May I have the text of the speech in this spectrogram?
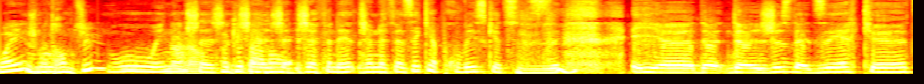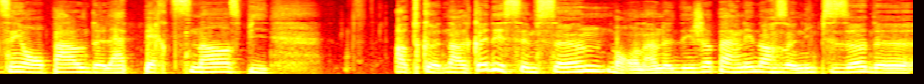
Oui, je me trompe-tu? Oui, oui, non, Non, je, non. je- Ok, je- pardon. je- je faisais- je ne faisais qu'approuver ce que tu disais. Et euh, de, de juste de dire que, tu sais, on parle de la pertinence, puis en tout cas, dans le cas des Simpsons, bon, on en a déjà parlé dans un épisode euh,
